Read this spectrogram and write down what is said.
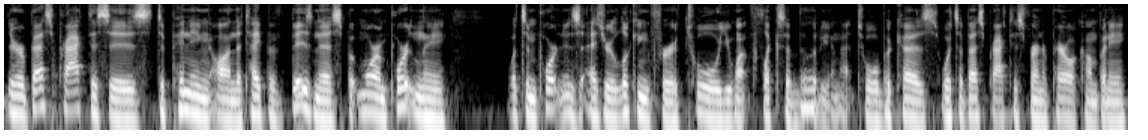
there are best practices depending on the type of business, but more importantly, What's important is as you're looking for a tool, you want flexibility in that tool because what's a best practice for an apparel company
